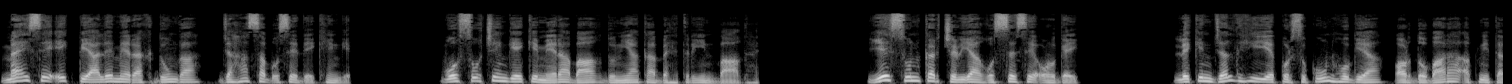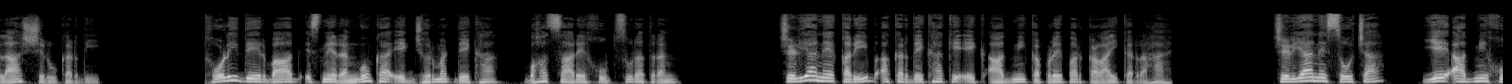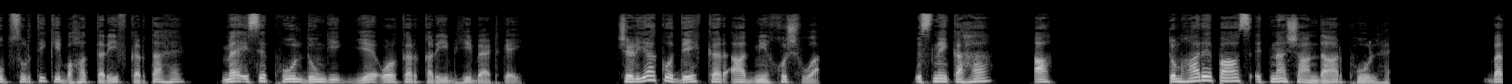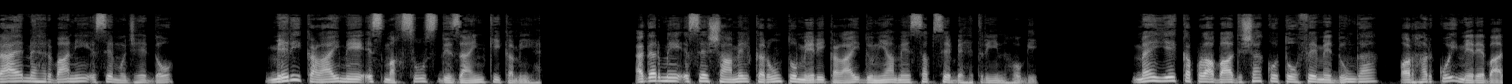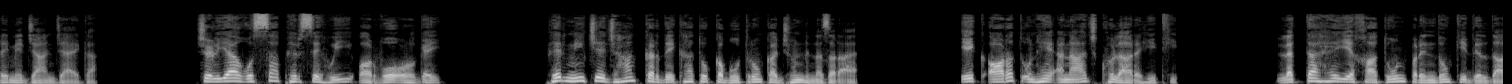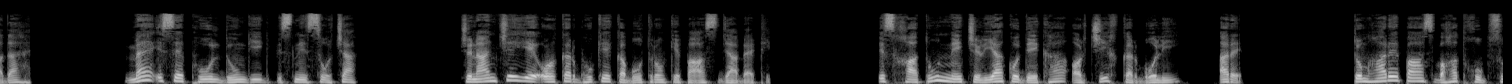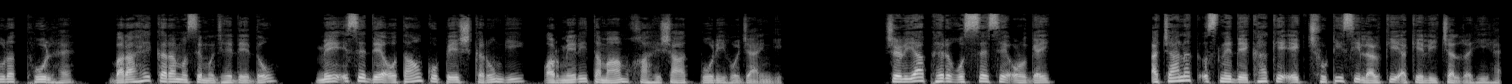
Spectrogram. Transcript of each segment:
میں اسے ایک پیالے میں رکھ دوں گا جہاں سب اسے دیکھیں گے۔ وہ سوچیں گے کہ میرا باغ دنیا کا بہترین باغ ہے۔ یہ سن کر چڑیا غصے سے اڑ گئی۔ لیکن جلد ہی یہ پرسکون ہو گیا اور دوبارہ اپنی تلاش شروع کر دی۔ تھوڑی دیر بعد اس نے رنگوں کا ایک جھرمٹ دیکھا بہت سارے خوبصورت رنگ۔ چڑیا نے قریب آ کر دیکھا کہ ایک آدمی کپڑے پر کڑائی کر رہا ہے۔ چڑیا نے سوچا، یہ آدمی خوبصورتی کی بہت تعریف کرتا ہے، میں اسے پھول دوں گی، یہ اڑ کر قریب ہی بیٹھ گئی۔ چڑیا کو دیکھ کر آدمی خوش ہوا۔ اس نے کہا آ تمہارے پاس اتنا شاندار پھول ہے۔ برائے مہربانی اسے مجھے دو۔ میری کڑائی میں اس مخصوص ڈیزائن کی کمی ہے۔ اگر میں اسے شامل کروں تو میری کڑائی دنیا میں سب سے بہترین ہوگی۔ میں یہ کپڑا بادشاہ کو تحفے میں دوں گا اور ہر کوئی میرے بارے میں جان جائے گا۔ چڑیا غصہ پھر سے ہوئی اور وہ اڑ گئی۔ پھر نیچے جھانک کر دیکھا تو کبوتروں کا جھنڈ نظر آیا۔ ایک عورت انہیں اناج کھلا رہی تھی۔ لگتا ہے یہ خاتون پرندوں کی دلدادہ ہے۔ میں اسے پھول دوں گی، اس نے سوچا۔ چنانچہ یہ اڑ کر بھوکے کبوتروں کے پاس جا بیٹھی۔ اس خاتون نے چڑیا کو دیکھا اور چیخ کر بولی، ارے، تمہارے پاس بہت خوبصورت پھول ہے، براہ کرم اسے مجھے دے دو، میں اسے دیوتاؤں کو پیش کروں گی اور میری تمام خواہشات پوری ہو جائیں گی۔ چڑیا پھر غصے سے اڑ گئی۔ اچانک اس نے دیکھا کہ ایک چھوٹی سی لڑکی اکیلی چل رہی ہے۔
